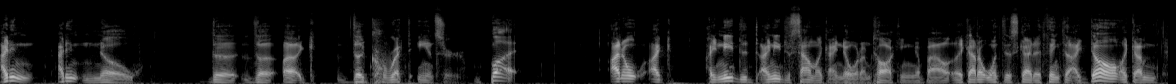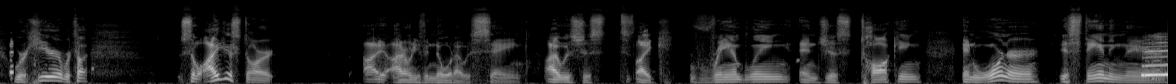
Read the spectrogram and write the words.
I didn't, I didn't know the the uh, the correct answer, but I don't like. I need to. I need to sound like I know what I'm talking about. Like I don't want this guy to think that I don't. Like I'm. We're here. We're talking. So I just start. I I don't even know what I was saying. I was just like rambling and just talking, and Warner is standing there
